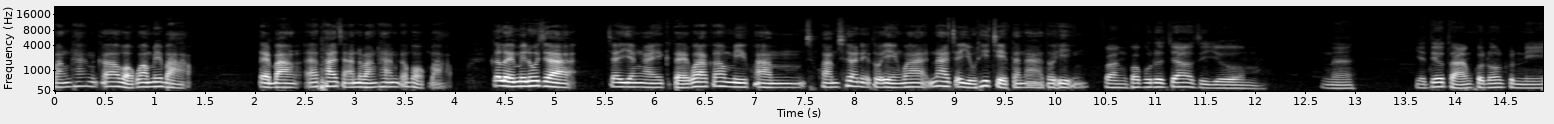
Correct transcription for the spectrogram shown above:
บางท่านก็บอกว่าไม่บาป แต่บางเอ่อพระอาจารย์บางท่านก็บอกบาป ก็เลยไม่รู้จะจะยังไง แต่ว่าก็มีความความเชื่อในตัวเองว่าน่าจะอยู่ที่เจตนาตัวเอง ฟังพระพุทธเจ้าสิโยมนะอย่าเที่ยวถามคนโน้นคนนี้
